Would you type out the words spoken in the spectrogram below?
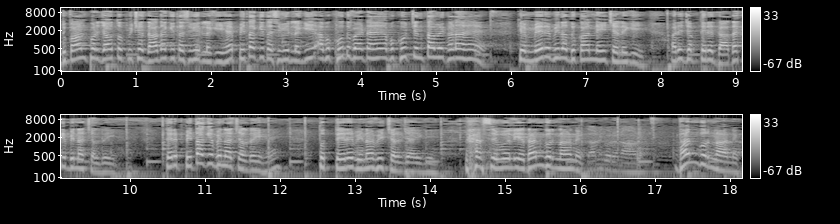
दुकान पर जाओ तो पीछे दादा की तस्वीर लगी है पिता की तस्वीर लगी अब खुद बैठा है अब खुद चिंता में खड़ा है कि मेरे बिना दुकान नहीं चलेगी। अरे जब तेरे दादा के बिना चल रही है तेरे पिता के बिना चल रही है तो तेरे बिना भी चल जाएगी। घर से बोलिए धन गुरु नानक धन गुरु नानक।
